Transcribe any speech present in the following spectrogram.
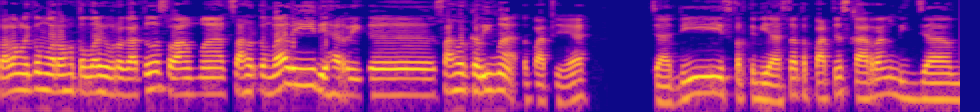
Assalamualaikum warahmatullahi wabarakatuh. Selamat sahur kembali di hari ke sahur kelima tepatnya ya. Jadi seperti biasa tepatnya sekarang di jam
